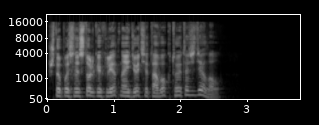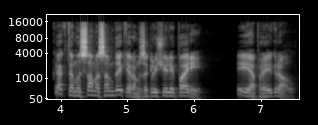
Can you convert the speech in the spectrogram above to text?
что после стольких лет найдете того, кто это сделал? Как-то мы с Амосом Деккером заключили пари, и я проиграл.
